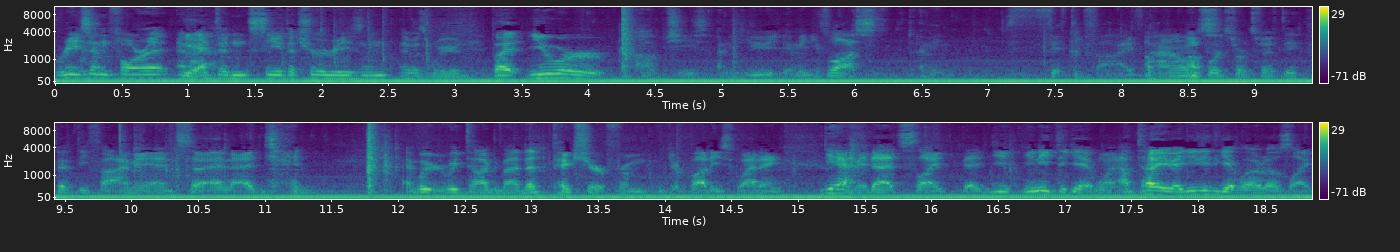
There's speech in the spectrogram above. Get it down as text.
reason for it, and I didn't see the true reason. It was weird. but you were oh jeez I mean you I mean you've lost I mean fifty five Up- pounds upwards towards fifty. 55 I mean, and so and and, and we we talked about that picture from your buddy's wedding. Yeah. I mean that's like you you need to get one. I'll tell you, you need to get one of those like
